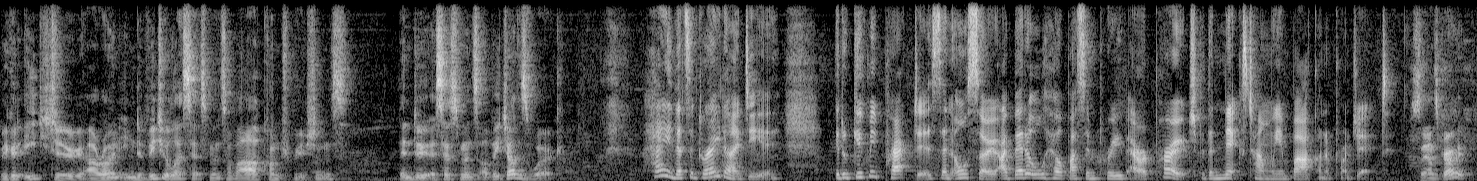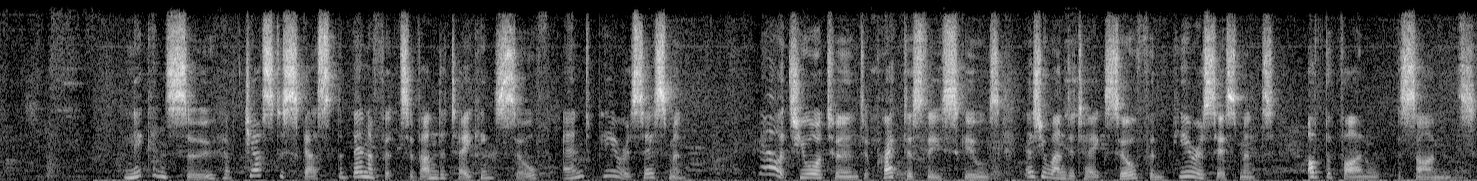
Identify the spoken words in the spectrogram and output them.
We could each do our own individual assessments of our contributions, then do assessments of each other's work. Hey, that's a great idea. It'll give me practice, and also, I bet it will help us improve our approach for the next time we embark on a project. Sounds great. Nick and Sue have just discussed the benefits of undertaking self and peer assessment. Now it's your turn to practice these skills as you undertake self and peer assessments of the final assignments.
